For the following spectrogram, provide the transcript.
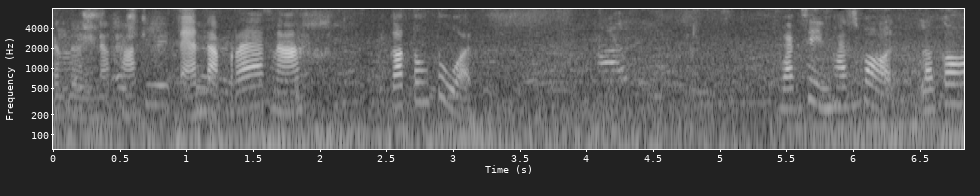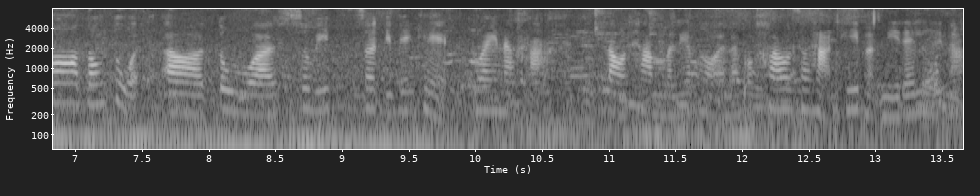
กันเลยนะคะ แต่อันดับแรกนะ ก็ต้องตรวจ วัคซีนพาสปอร์ต แล้วก็ต้องตรวจตัวสวิตเซอร์ติฟิเคตด้วยนะคะ เราทำมาเรียบร้อยแล้วก็เข้าสถานที่แบบนี้ได้เลยนะ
